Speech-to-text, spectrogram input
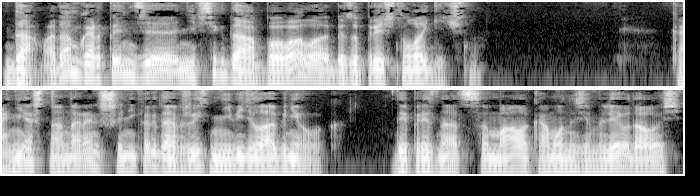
Да, мадам Гортензия не всегда бывала безупречно логична. Конечно, она раньше никогда в жизни не видела огневок. Да и, признаться, мало кому на земле удалось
